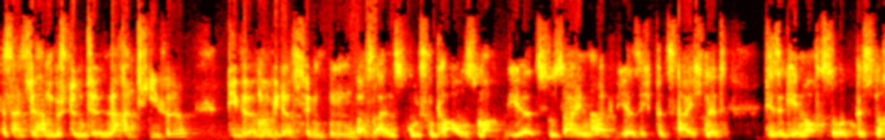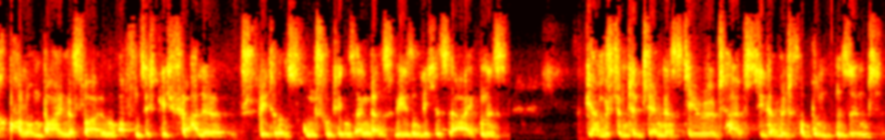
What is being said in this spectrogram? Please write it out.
Das heißt, wir haben bestimmte Narrative, die wir immer wieder finden, was einen Schoolshooter ausmacht, wie er zu sein hat, wie er sich bezeichnet. Diese gehen auch zurück bis nach Columbine. Das war offensichtlich für alle späteren School-Shootings ein ganz wesentliches Ereignis. Wir haben bestimmte Gender Stereotypes, die damit verbunden sind.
